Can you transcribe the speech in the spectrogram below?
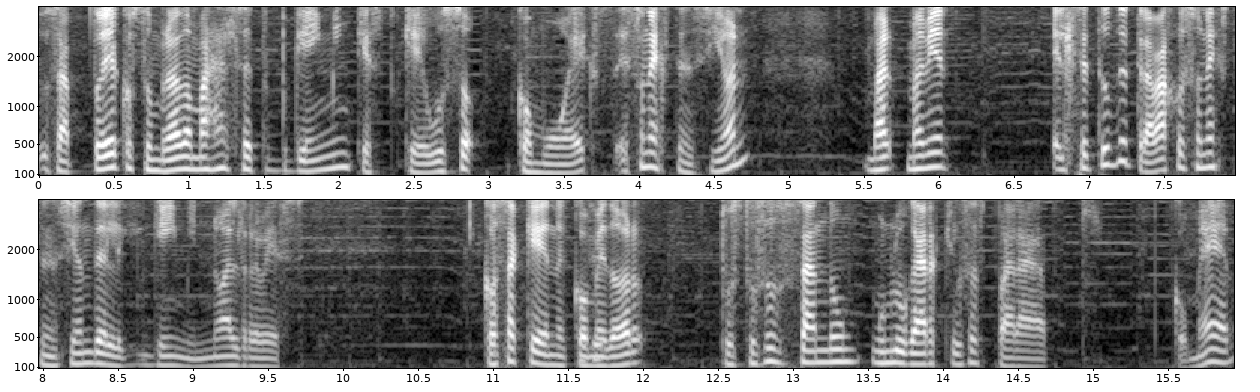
O sea, estoy acostumbrado más al setup gaming que, que uso como ex... Es una extensión. Más bien, el setup de trabajo es una extensión del gaming, no al revés. Cosa que en el comedor, pues tú estás usando un, un lugar que usas para pues, comer.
